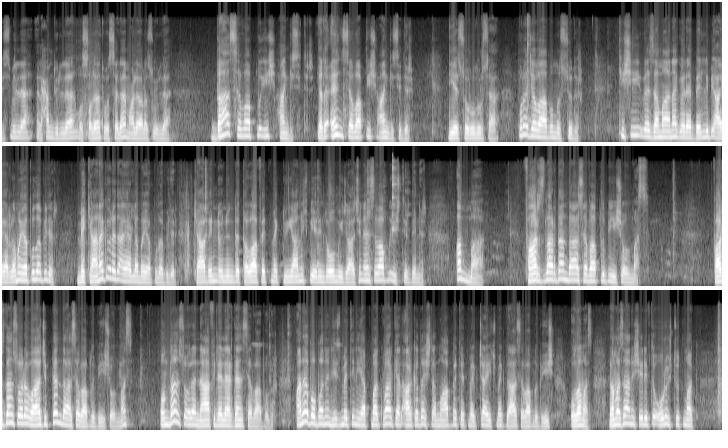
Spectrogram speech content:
Bismillah, elhamdülillah ve salatu ve selamu ala Resulullah. Daha sevaplı iş hangisidir? Ya da en sevaplı iş hangisidir? diye sorulursa buna cevabımız şudur. Kişi ve zamana göre belli bir ayarlama yapılabilir. Mekana göre de ayarlama yapılabilir. Kabe'nin önünde tavaf etmek dünyanın hiçbir yerinde olmayacağı için en sevaplı iştir denir. Ama farzlardan daha sevaplı bir iş olmaz. Farzdan sonra vacipten daha sevaplı bir iş olmaz. Ondan sonra nafilelerden sevap olur. Ana babanın hizmetini yapmak varken arkadaşla muhabbet etmek, çay içmek daha sevaplı bir iş olamaz. Ramazan-ı Şerif'te oruç tutmak,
